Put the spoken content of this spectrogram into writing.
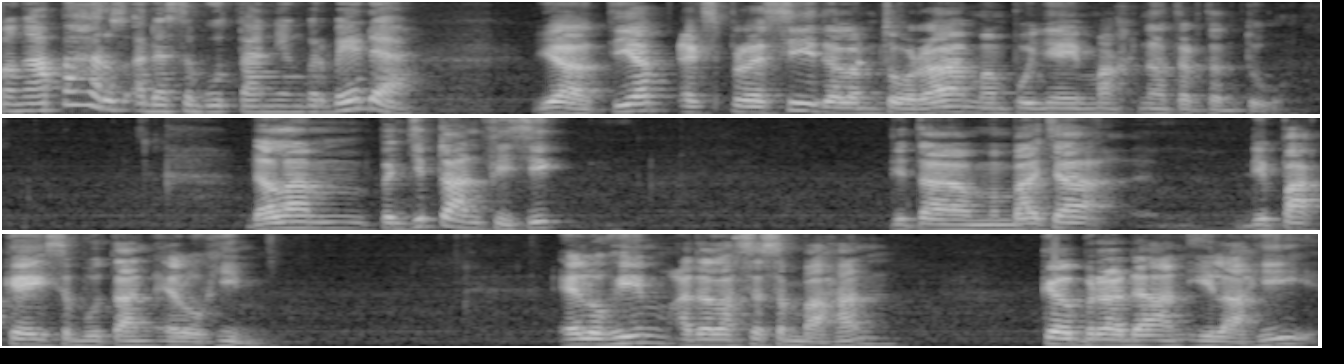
Mengapa harus ada sebutan yang berbeda? Ya, tiap ekspresi dalam Torah mempunyai makna tertentu. Dalam penciptaan fisik, kita membaca dipakai sebutan Elohim. Elohim adalah sesembahan, keberadaan ilahi,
